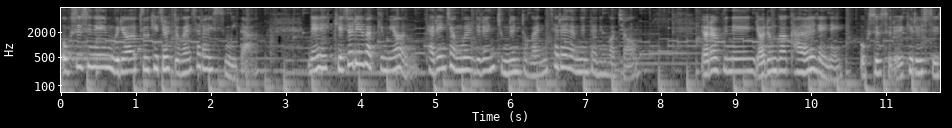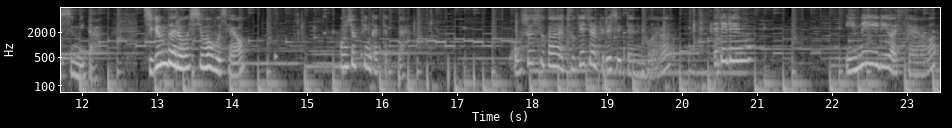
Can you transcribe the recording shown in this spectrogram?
옥수수는 무려 두 계절 동안 살아있습니다. 네, 계절이 바뀌면 다른 작물들은 죽는 동안 살아남는다는 거죠. 여러분은 여름과 가을 내내 옥수수를 기를 수 있습니다. 지금 바로 심어보세요. 홈쇼핑 같았다. 옥수수가 두 계절 기를 수 있다는 거야. 따르릉 이메일이 왔어요.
